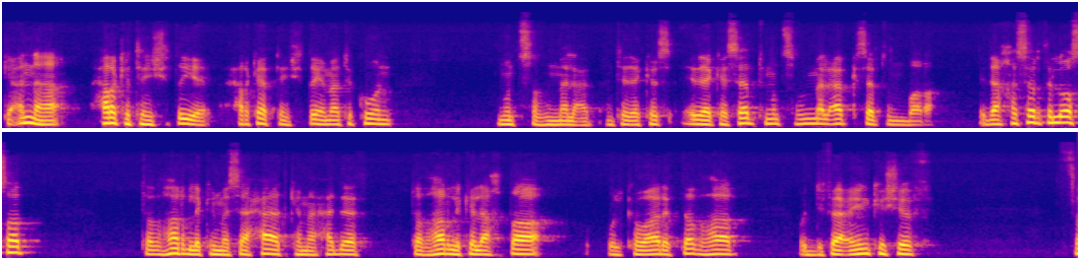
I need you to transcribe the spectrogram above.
كأنها حركة تنشيطية حركات تنشيطية ما تكون منتصف الملعب. أنت إذا إذا كسبت منتصف الملعب كسبت المباراة. إذا خسرت الوسط تظهر لك المساحات كما حدث تظهر لك الأخطاء والكوارث تظهر والدفاع ينكشف. ف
